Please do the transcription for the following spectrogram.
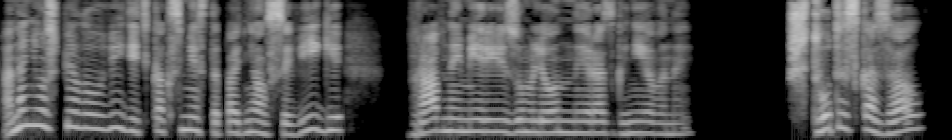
Она не успела увидеть, как с места поднялся Виги, в равной мере изумленный и разгневанный. «Что ты сказал?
